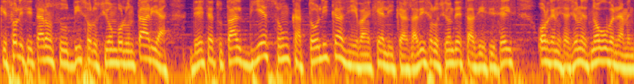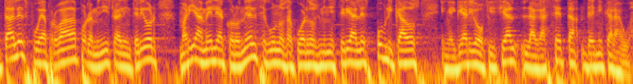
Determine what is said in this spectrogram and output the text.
que solicitaron su disolución voluntaria. De este total, 10 son católicas y evangélicas. La disolución de estas 16 organizaciones no gubernamentales fue aprobada por la ministra del Interior, María Amelia Coronel, según los acuerdos ministeriales publicados en el diario oficial La Gaceta de Nicaragua.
